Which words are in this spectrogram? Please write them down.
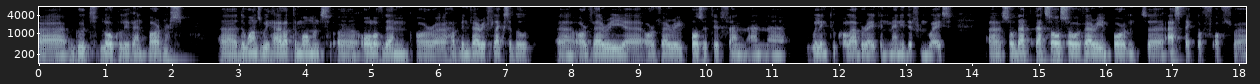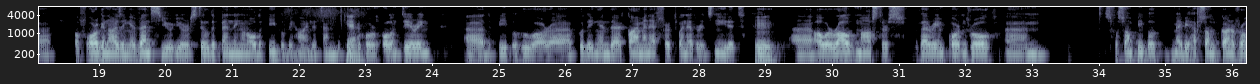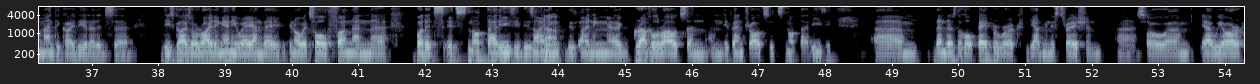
uh, good local event partners. Uh, the ones we have at the moment, uh, all of them are uh, have been very flexible, are very are very positive and and willing to collaborate in many different ways. So that that's also a very important aspect of of of organizing events. You, you're still depending on all the people behind it and the people yeah. who are volunteering, uh, the people who are uh, putting in their time and effort whenever it's needed. Mm. Uh, our route masters, very important role. Um, for some people, maybe have some kind of romantic idea that it's uh, these guys are riding anyway, and they, you know, it's all fun and. But it's it's not that easy designing ah. designing uh, gravel routes and, and event routes. It's not that easy. Um, then there's the whole paperwork, the administration, uh, so um, yeah, we are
